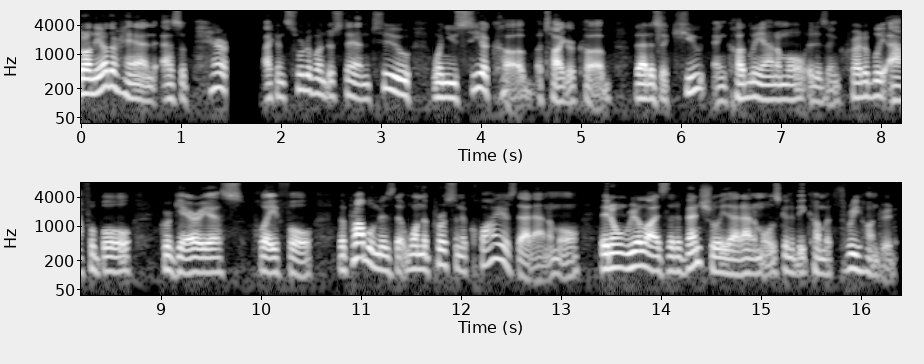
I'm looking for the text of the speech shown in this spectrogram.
But on the other hand, as a parent, I can sort of understand too when you see a cub, a tiger cub, that is a cute and cuddly animal. It is incredibly affable, gregarious, playful. The problem is that when the person acquires that animal, they don't realize that eventually that animal is going to become a 300,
